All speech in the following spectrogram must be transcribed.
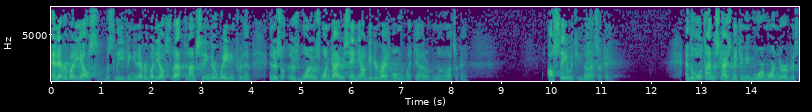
And everybody else was leaving, and everybody else left, and I'm sitting there waiting for them. And there's, there's one, there was one guy who was saying, Hey, I'll give you a ride home. And I'm like, Yeah, I don't, no, no, that's okay. I'll stay with you. No, that's okay. And the whole time this guy's making me more and more nervous.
